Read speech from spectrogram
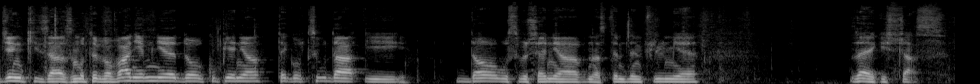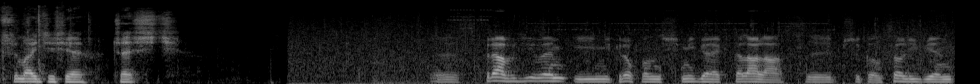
Dzięki za zmotywowanie mnie do kupienia tego cuda i do usłyszenia w następnym filmie za jakiś czas. Trzymajcie się, cześć. Y, Sprawdziłem i mikrofon śmiga jak talala z, przy konsoli, więc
